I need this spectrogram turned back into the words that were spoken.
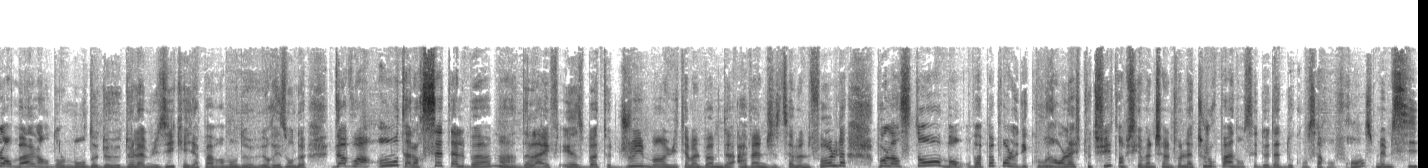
normal hein, dans le monde de, la musique et il n'y a pas vraiment de, raison d'avoir honte. Alors cet album, The Life Is But a Dream, hein, huitième album de Avenged Sevenfold, pour l'instant, bon, on va pas pouvoir le découvrir en live tout de suite, hein, puisqu'Avenged Sevenfold n'a toujours pas annoncé de date de concert en France, même si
